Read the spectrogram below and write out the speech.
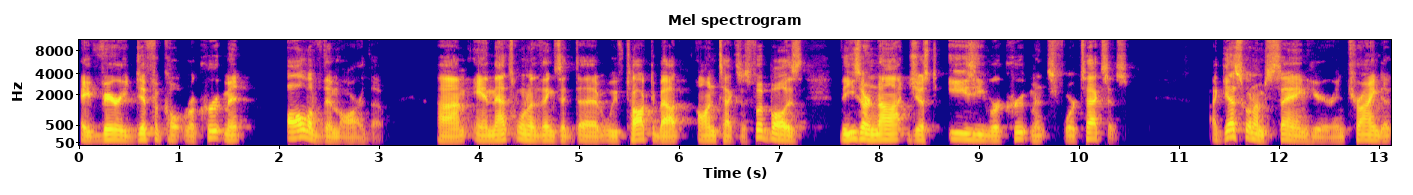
a very difficult recruitment. All of them are though, um, and that's one of the things that uh, we've talked about on Texas football is these are not just easy recruitments for Texas. I guess what I'm saying here and trying to,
